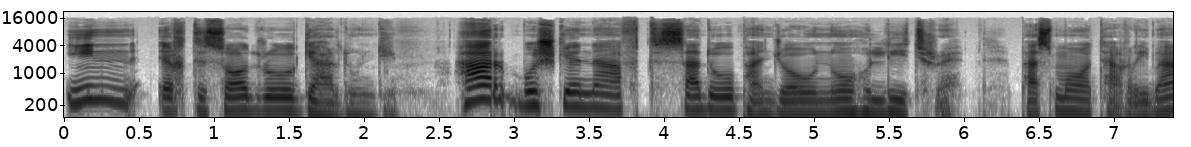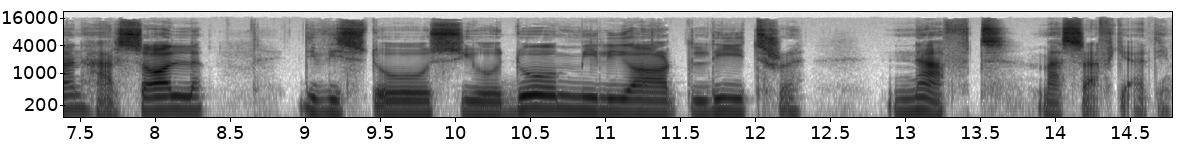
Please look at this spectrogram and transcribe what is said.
این اقتصاد رو گردوندیم. هر بشکه نفت 159 لیتره. پس ما تقریبا هر سال 232 میلیارد لیتر نفت مصرف کردیم.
